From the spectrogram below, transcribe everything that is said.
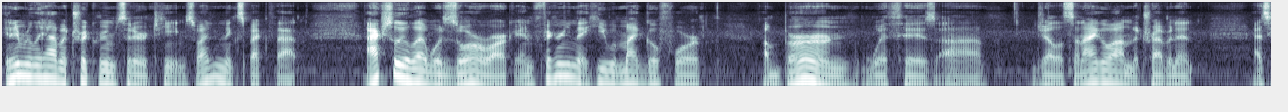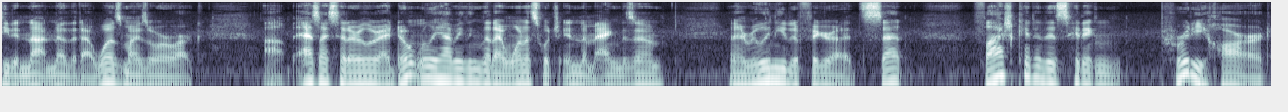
He didn't really have a Trick Room center team, so I didn't expect that. I actually led with Zoroark, and figuring that he would, might go for a burn with his uh, Jellicent, I go out into Trevenant, as he did not know that that was my Zoroark. Um, as I said earlier, I don't really have anything that I want to switch into Magnezone, and I really need to figure out its set. Flash Cannon is hitting pretty hard,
